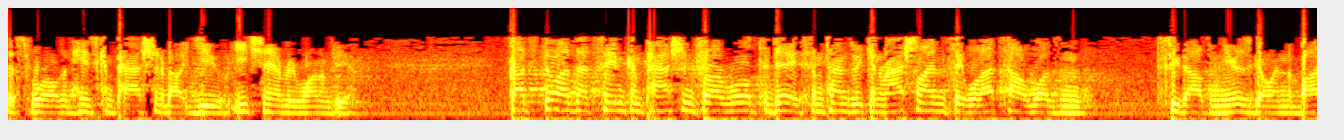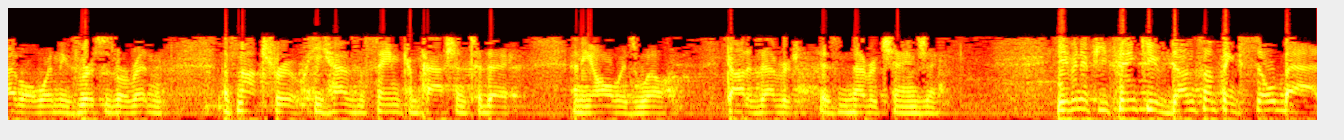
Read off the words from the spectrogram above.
this world and He's compassionate about you, each and every one of you. God still has that same compassion for our world today. Sometimes we can rationalize and say, well, that's how it was in 2,000 years ago in the Bible when these verses were written. That's not true. He has the same compassion today, and He always will. God is, ever, is never changing. Even if you think you've done something so bad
